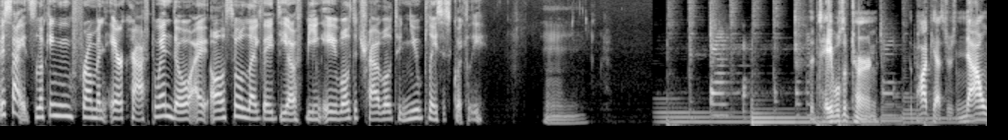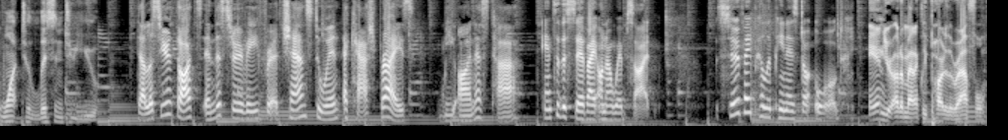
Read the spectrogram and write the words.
Besides, looking from an aircraft window, I also like the idea of being able to travel to new places quickly. Hmm. The tables have turned. The podcasters now want to listen to you. Tell us your thoughts in the survey for a chance to win a cash prize. Be honest, huh? Answer the survey on our website, surveypilipinas.org. And you're automatically part of the raffle.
